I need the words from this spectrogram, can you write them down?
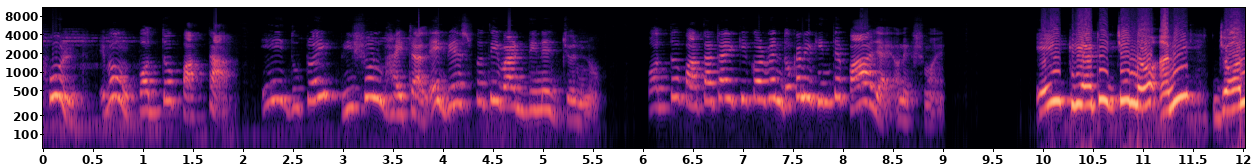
ফুল এবং পদ্ম পাতা এই দুটোই ভীষণ ভাইটাল এই বৃহস্পতিবার দিনের জন্য। পদ্ম পাতাটাই কি করবেন? দোকানে কিনতে পাওয়া যায় অনেক সময়। এই ক্রিয়াটির জন্য আমি জল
